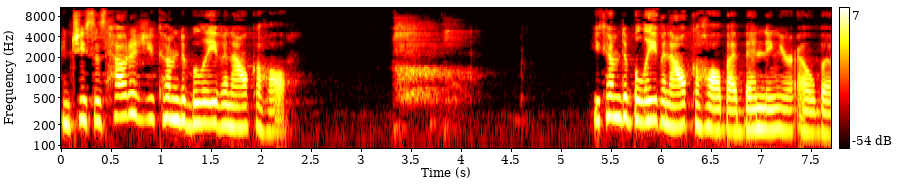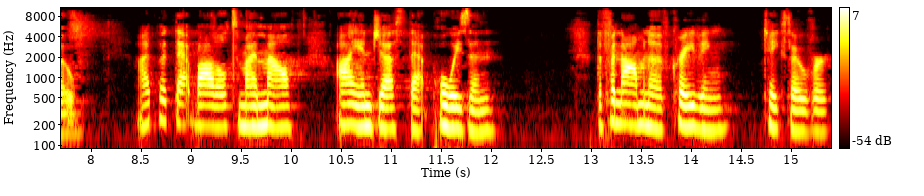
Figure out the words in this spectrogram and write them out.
and she says, How did you come to believe in alcohol? You come to believe in alcohol by bending your elbow. I put that bottle to my mouth. I ingest that poison. The phenomena of craving takes over.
